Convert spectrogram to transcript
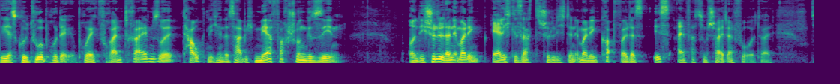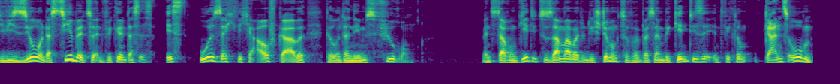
die das Kulturprojekt vorantreiben soll, taugt nicht. Und das habe ich mehrfach schon gesehen. Und ich schüttel dann immer den, ehrlich gesagt, schüttel ich dann immer den Kopf, weil das ist einfach zum Scheitern verurteilt. Die Vision, das Zielbild zu entwickeln, das ist, ist ursächliche Aufgabe der Unternehmensführung. Wenn es darum geht, die Zusammenarbeit und die Stimmung zu verbessern, beginnt diese Entwicklung ganz oben.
